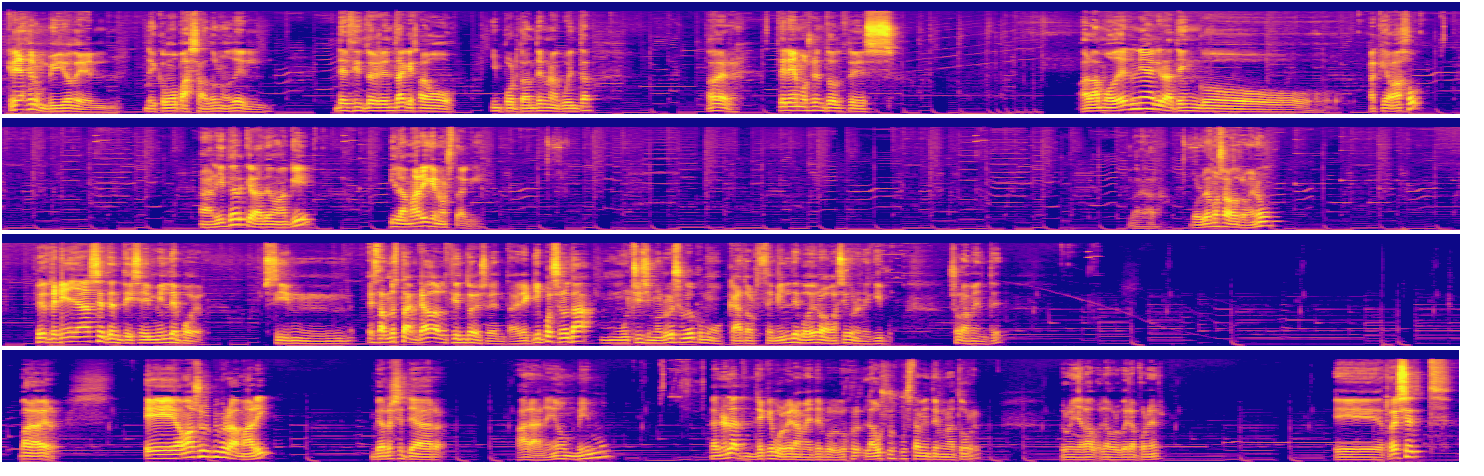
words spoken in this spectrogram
Quería hacer un vídeo de cómo he pasado, ¿no? Del, del 160, que es algo importante en una cuenta. A ver, tenemos entonces a la Modernia, que la tengo aquí abajo. A la Litter, que la tengo aquí. Y la Mari, que no está aquí. Vale, ahora. Volvemos al otro menú. Yo tenía ya 76.000 de poder. Sin. Estando estancado al 160. El equipo se nota muchísimo. Creo que he subido como 14.000 de poder o algo así con el equipo. Solamente. Vale, a ver. Eh, vamos a subir primero a Mari. Voy a resetear a la Neon mismo. La Neon la tendré que volver a meter porque la uso justamente en una torre. Pero ya la, volveré a poner. Eh, reset.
